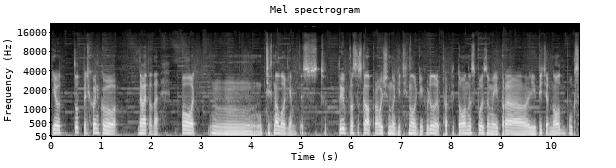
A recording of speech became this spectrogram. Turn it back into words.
И вот тут потихоньку, давай тогда, по м- технологиям. То есть ты просто сказал про очень многие технологии, говорил про Python используемый, и про Jupyter Notebooks.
